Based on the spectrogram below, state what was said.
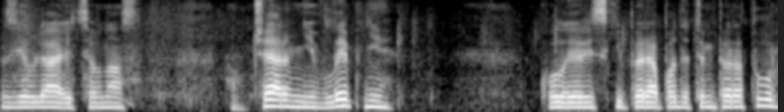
з'являються у нас в червні, в липні, коли різкі перепади температур.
